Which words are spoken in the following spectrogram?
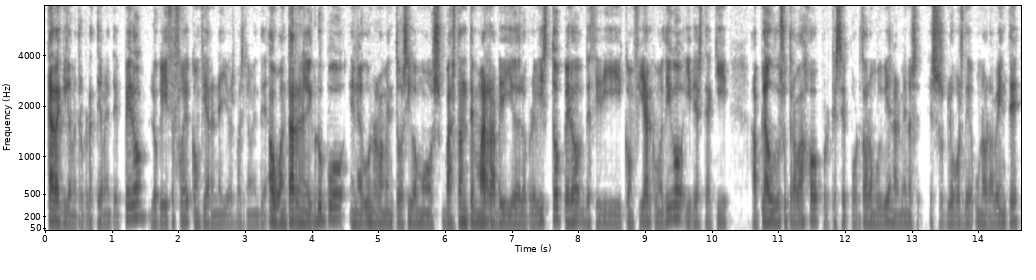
cada kilómetro prácticamente. Pero lo que hice fue confiar en ellos, básicamente. Aguantar en el grupo, en algunos momentos íbamos bastante más rapidillo de lo previsto, pero decidí confiar, como digo, y desde aquí aplaudo su trabajo porque se portaron muy bien, al menos esos globos de 1 hora 20,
